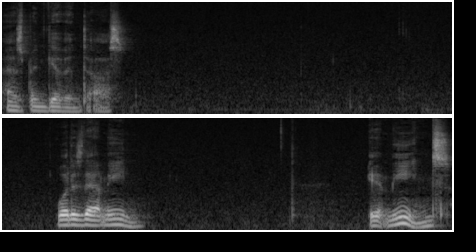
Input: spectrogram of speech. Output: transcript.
has been given to us. What does that mean? It means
